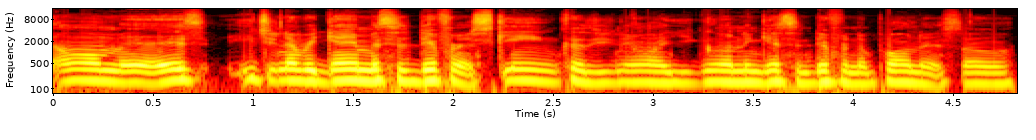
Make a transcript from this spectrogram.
um, it's each and every game is a different scheme because you know you're going against a different opponent. So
